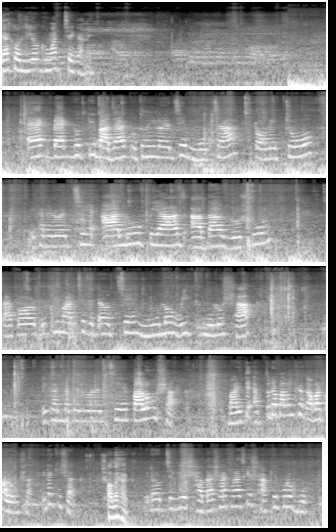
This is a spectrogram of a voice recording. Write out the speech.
দেখো লিও ঘুমাচ্ছে এখানে। এক ব্যাগ ভর্তি বাজার প্রথমেই রয়েছে মোচা টমেটো এখানে রয়েছে আলু পেঁয়াজ আদা রসুন। তারপর উকি মারছে যেটা হচ্ছে মূলো উইথ মূলো শাক। এখানটাতে রয়েছে পালং শাক। বাড়িতে এতটা পালং শাক আবার পালং শাক। এটা কি শাক? সাদা শাক। এটা হচ্ছে গিয়ে সাদা শাক মানে আজকে শাকে পুরো ভর্তি।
